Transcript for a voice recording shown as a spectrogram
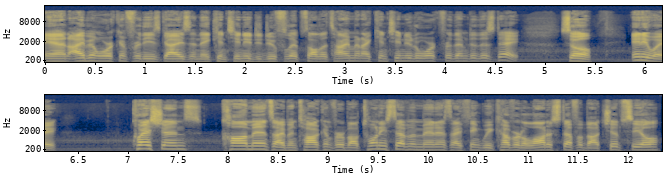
And I've been working for these guys and they continue to do flips all the time and I continue to work for them to this day. So anyway, questions, comments. I've been talking for about 27 minutes. I think we covered a lot of stuff about chip seal.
